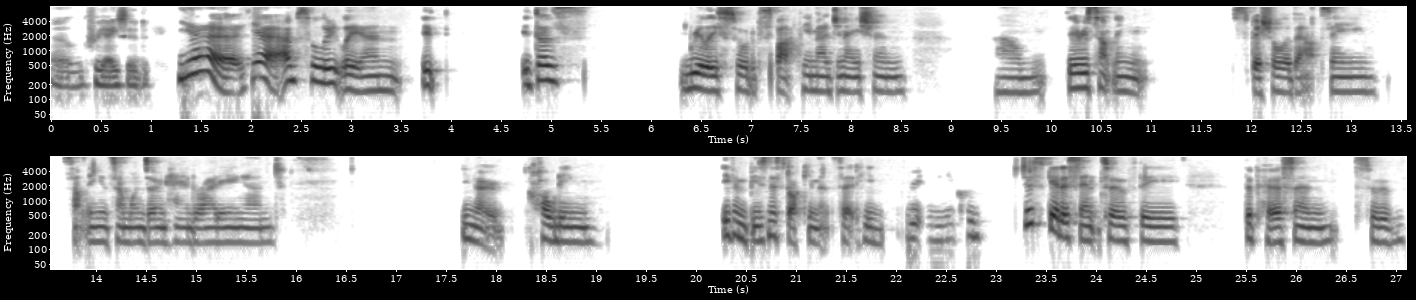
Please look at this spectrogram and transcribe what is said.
um, created. Yeah, yeah, absolutely. And it it does really sort of spark the imagination. Um, there is something special about seeing something in someone's own handwriting and you know holding even business documents that he'd written you could just get a sense of the the person sort of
